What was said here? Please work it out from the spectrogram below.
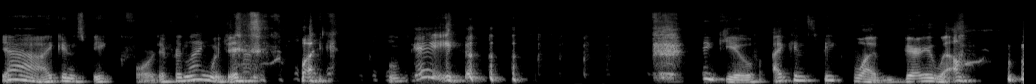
yeah i can speak four different languages like okay thank you i can speak one very well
